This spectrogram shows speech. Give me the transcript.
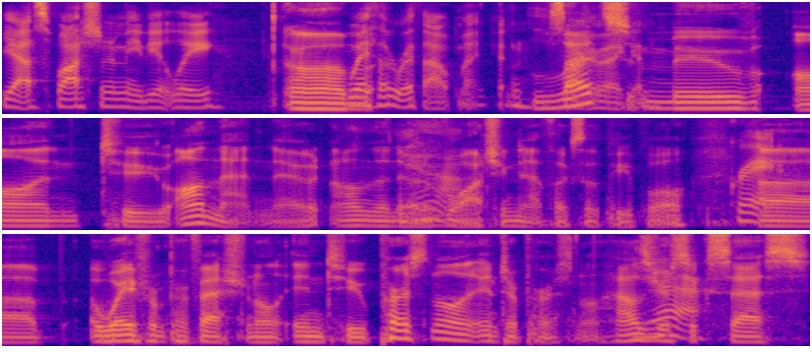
yes, watch it immediately Um, with or without Megan. Sorry, Let's Megan. move on to on that note, on the note of watching Netflix with people. Great. Uh, away from professional into personal and interpersonal. How's your success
